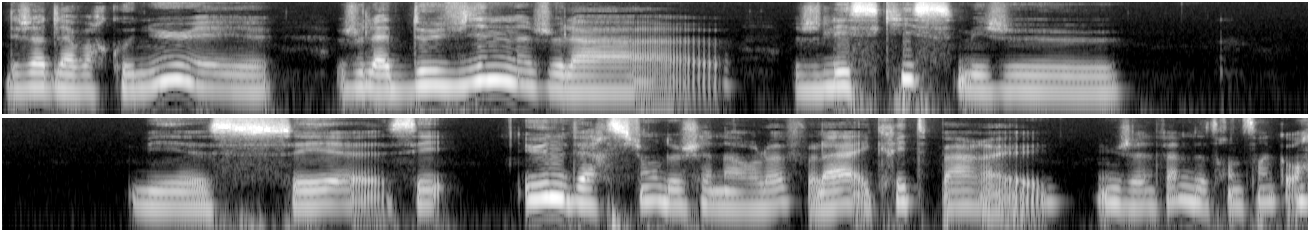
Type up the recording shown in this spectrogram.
déjà de l'avoir connue et je la devine, je la je l'esquisse, mais je mais c'est c'est une version de Shana Orloff, voilà, écrite par euh, une jeune femme de 35 ans.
